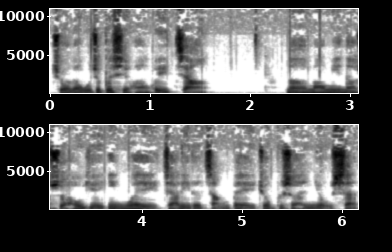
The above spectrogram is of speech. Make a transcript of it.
久了我就不喜欢回家。那猫咪那时候也因为家里的长辈就不是很友善，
